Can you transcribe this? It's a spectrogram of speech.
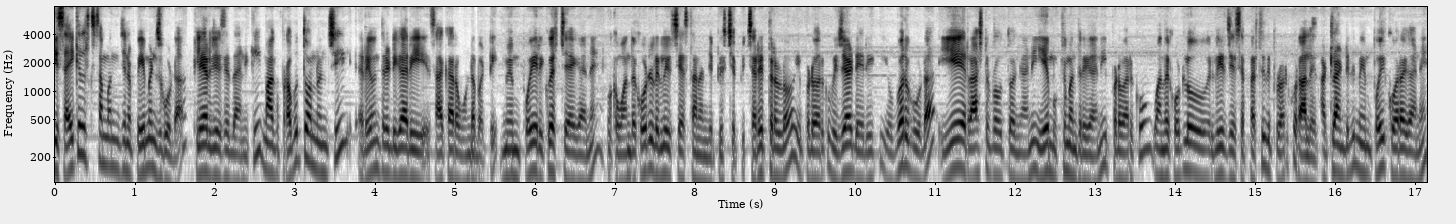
ఈ సైకిల్స్కి సంబంధించిన పేమెంట్స్ కూడా క్లియర్ చేసేదానికి మాకు ప్రభుత్వం నుంచి రేవంత్ రెడ్డి గారి సహకారం ఉండబట్టి మేము పోయి రిక్వెస్ట్ చేయగానే ఒక వంద కోట్లు రిలీజ్ చేస్తానని చెప్పేసి చెప్పి చరిత్రలో ఇప్పటి వరకు విజయ డైరీకి ఎవ్వరు కూడా ఏ రాష్ట్ర ప్రభుత్వం కానీ ఏ ముఖ్యమంత్రి కానీ ఇప్పటి వరకు వంద కోట్లు రిలీజ్ చేసే పరిస్థితి ఇప్పటి వరకు రాలేదు. అట్లాంటిది మేము పోయి కోరగానే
